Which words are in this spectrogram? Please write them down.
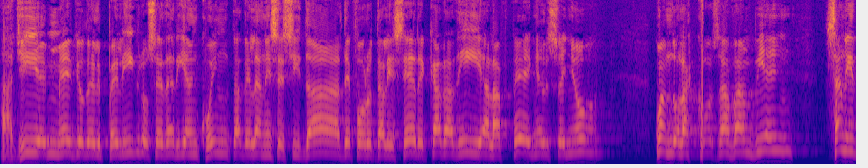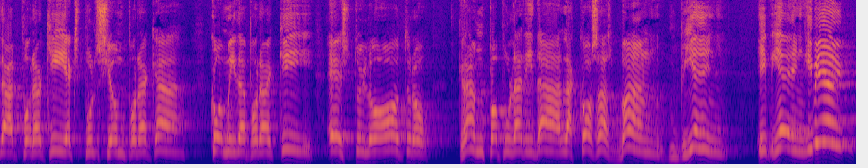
Allí en medio del peligro se darían cuenta de la necesidad de fortalecer cada día la fe en el Señor. Cuando las cosas van bien, sanidad por aquí, expulsión por acá, comida por aquí, esto y lo otro, gran popularidad, las cosas van bien y bien y bien.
